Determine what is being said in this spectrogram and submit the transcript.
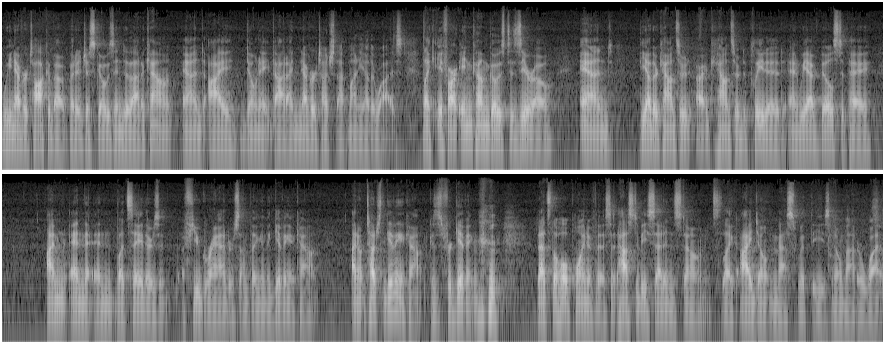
we never talk about, but it just goes into that account and I donate that. I never touch that money otherwise. Like if our income goes to zero and the other accounts are, accounts are depleted and we have bills to pay, I'm and and let's say there's a, a few grand or something in the giving account. I don't touch the giving account because it's for giving. that's the whole point of this. It has to be set in stone. It's like I don't mess with these no matter what. So,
